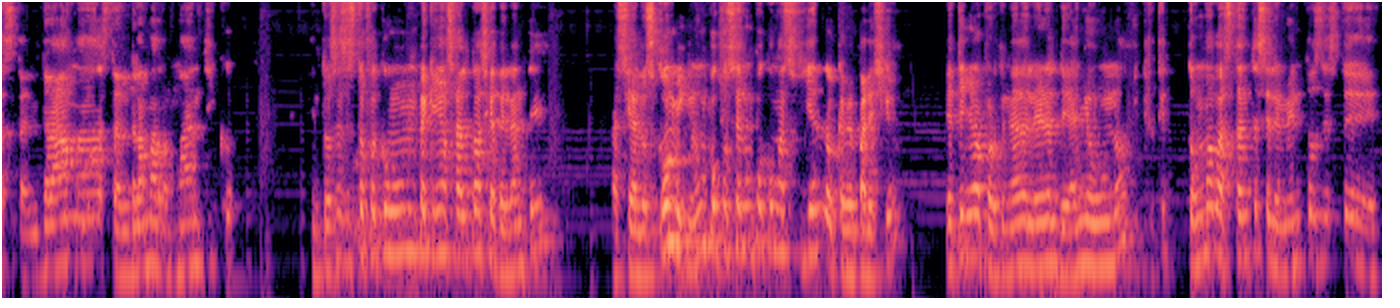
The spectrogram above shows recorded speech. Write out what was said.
hasta el drama, hasta el drama romántico. Entonces esto fue como un pequeño salto hacia adelante, hacia los cómics, ¿no? Un poco ser un poco más fiel, lo que me pareció he tenido la oportunidad de leer el de año 1 y creo que toma bastantes elementos de este,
